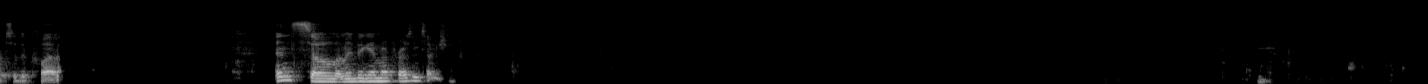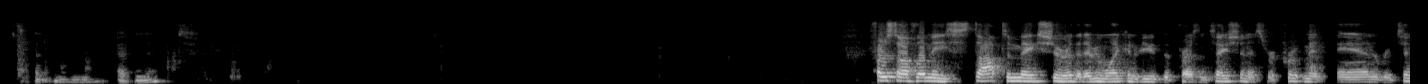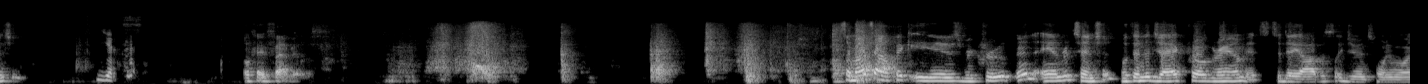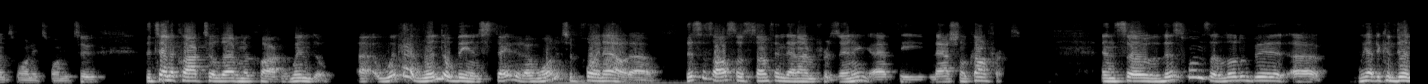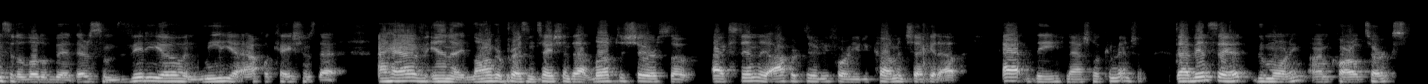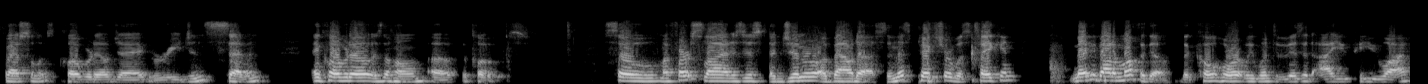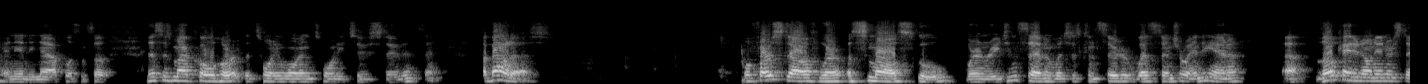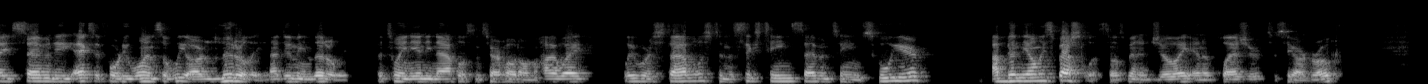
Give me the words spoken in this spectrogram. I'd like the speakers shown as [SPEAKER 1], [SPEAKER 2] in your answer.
[SPEAKER 1] to the class. And so let me begin my presentation. Admit. First off, let me stop to make sure that everyone can view the presentation. It's recruitment and retention.
[SPEAKER 2] Yes.
[SPEAKER 1] Okay, fabulous. So my topic is recruitment and retention within the JAG program. It's today, obviously, June 21, 2022, the 10 o'clock to 11 o'clock window. Uh, with that window being stated, I wanted to point out uh, this is also something that I'm presenting at the national conference. And so this one's a little bit, uh, we had to condense it a little bit. There's some video and media applications that I have in a longer presentation that I'd love to share. So I extend the opportunity for you to come and check it out at the National Convention. That being said, good morning. I'm Karl Turk, Specialist, Cloverdale JAG, Region 7. And Cloverdale is the home of the Clovers. So my first slide is just a general about us. And this picture was taken maybe about a month ago, the cohort we went to visit IUPUI in Indianapolis. And so this is my cohort, the 21, 22 students, and about us. Well, first off, we're a small school. We're in Region 7, which is considered West Central Indiana, uh, located on Interstate 70, exit 41. So we are literally, and I do mean literally, between Indianapolis and Terre Haute on the highway. We were established in the 16 17 school year. I've been the only specialist, so it's been a joy and a pleasure to see our growth.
